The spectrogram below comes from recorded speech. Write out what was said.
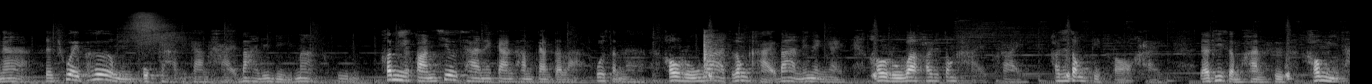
หน้า จะช่วยเพิ่มโอกาสในการขายบ้านได้ดีมากขึ้นเขามีความเชี่ยวชาญในการทำการตลาดโฆษณาเขารู้ว่าจะต้องขายบ้านได้ยังไงเขารู้ว่าเขาจะต้องขายใครเขาจะต้องติดต่อใคร แล้วที่สำคัญคือเขามีฐ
